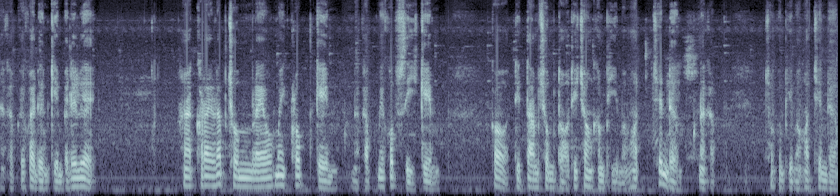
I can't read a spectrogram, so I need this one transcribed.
นะครับ ค่อยๆเดินเกมไปเรื่อยๆ หากใครรับชมแล้วไม่ครบเกมนะครับ ไม่ครบสี่เกม ก็ติดตามชมต่อที่ช่องคัมภีร์บางฮอดเช่นเดิมนะครับ ช่องคัมภีร์บางฮอดเช่นเดิม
